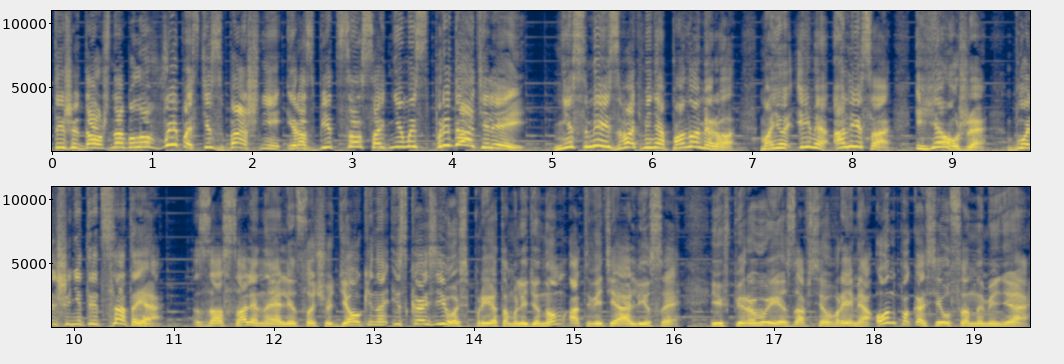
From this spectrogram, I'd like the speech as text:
Ты же должна была выпасть из башни и разбиться с одним из предателей!» «Не смей звать меня по номеру! Мое имя Алиса, и я уже больше не тридцатая!» Засаленное лицо Чуделкина исказилось при этом ледяном ответе Алисы, и впервые за все время он покосился на меня.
